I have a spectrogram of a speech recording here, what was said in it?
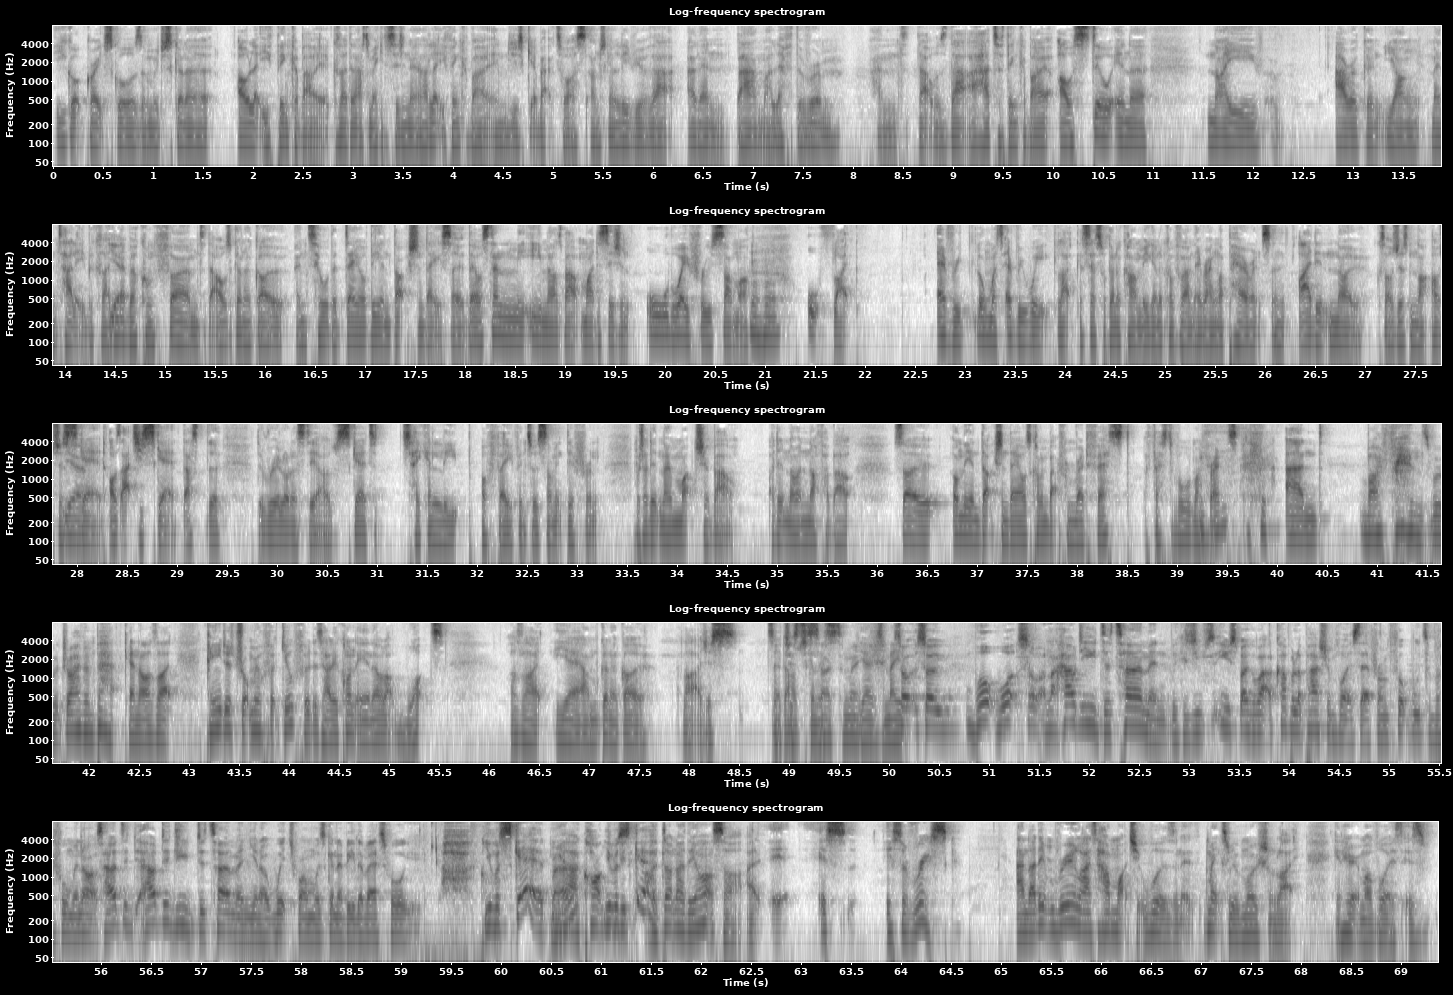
"You got great scores, and we're just gonna. I'll let you think about it because I didn't have to make a decision. Then I'll let you think about it, and you just get back to us. I'm just gonna leave you with that." And then, bam, I left the room, and that was that. I had to think about it. I was still in a naive, arrogant young mentality because I Yeah. never confirmed that I was gonna go until the day of the induction day. So they were sending me emails about my decision all the way through summer, mm-hmm. all, like every almost every week like assess we're going to come Are you're going to confirm they rang my parents? And i didn't know because i was just not i was just Yeah. scared. I was actually scared. That's the the real honesty. I was scared to take a leap of faith into something different which i didn't know much about. I didn't know enough about. So on the induction day i was coming back from redfest a festival with my friends and my friends we were driving back and i was like can you just drop me off at guildford? Italia Conti and they were like what? I was like yeah i'm gonna go. Like i just said i was just decided to make. yeah just made so, it. so what? What sort? Of, like, how do you determine? Because you you spoke about a couple of passion points there, from football to performing arts. How did how did you determine? You know which one was going to be the best for you? you were scared, man. Yeah, I can't. You were scared. I don't know the answer. I, it, it's it's a risk, and I didn't realize how much it was, and it makes me emotional. Like you can hear it in my voice. Is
